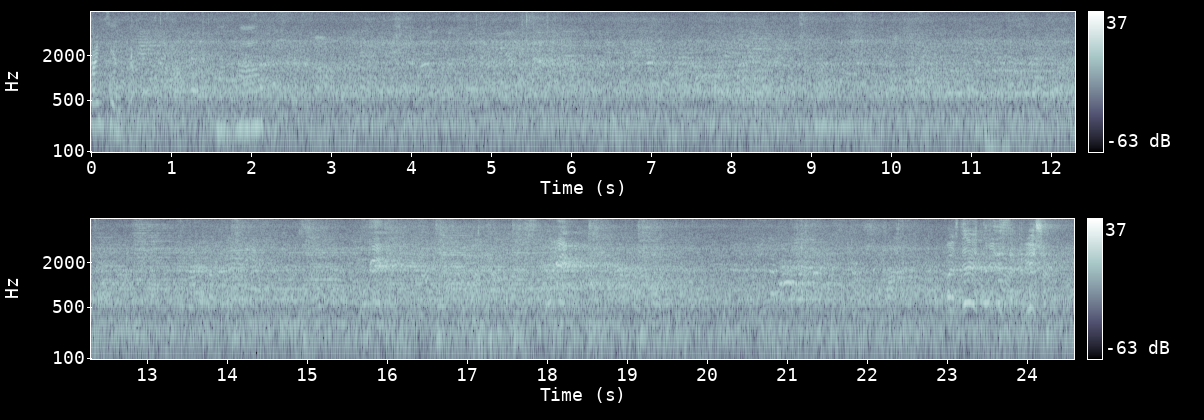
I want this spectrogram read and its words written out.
контента. Угу. Поставить 30 решек.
